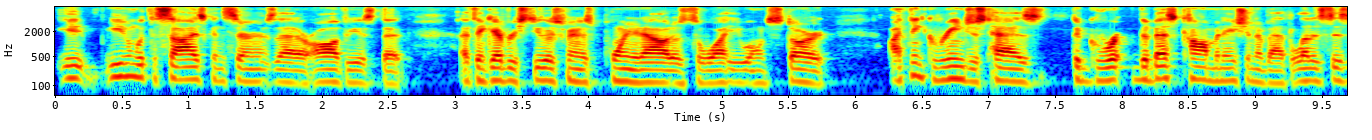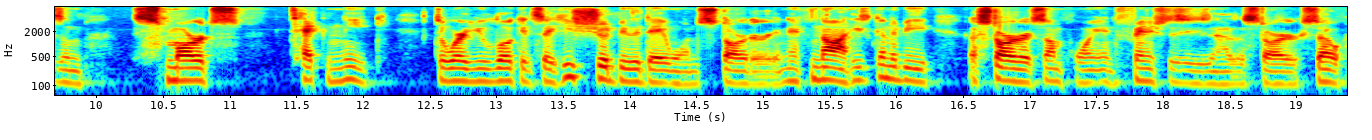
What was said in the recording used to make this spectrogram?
it, even with the size concerns that are obvious, that I think every Steelers fan has pointed out as to why he won't start. I think Green just has the gr- the best combination of athleticism, smarts, technique to where you look and say he should be the day one starter, and if not, he's going to be a starter at some point and finish the season as a starter. So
